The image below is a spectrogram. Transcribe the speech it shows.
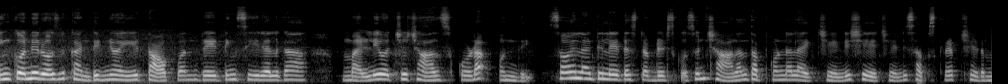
ఇంకొన్ని రోజులు కంటిన్యూ అయ్యి టాప్ వన్ రేటింగ్ సీరియల్గా మళ్ళీ వచ్చే ఛాన్స్ కూడా ఉంది. సో ఇలాంటి లేటెస్ట్ అప్డేట్స్ కోసం ఛానల్ తప్పకుండా లైక్ చేయండి షేర్ చేయండి సబ్స్క్రైబ్ చేయడం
